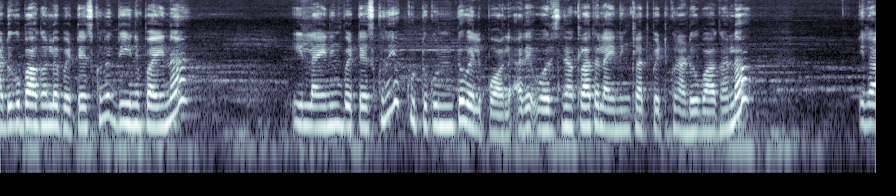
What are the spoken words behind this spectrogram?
అడుగు భాగంలో పెట్టేసుకుని దీనిపైన ఈ లైనింగ్ పెట్టేసుకుని కుట్టుకుంటూ వెళ్ళిపోవాలి. అదే ఒరిజినల్ క్లాత్ లైనింగ్ క్లాత్ పెట్టుకుని అడుగు భాగంలో. ఇలా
